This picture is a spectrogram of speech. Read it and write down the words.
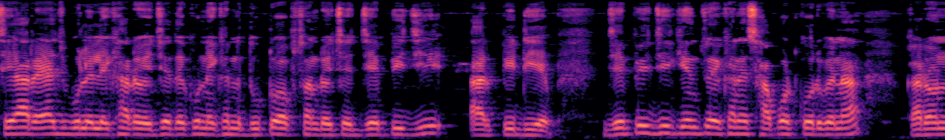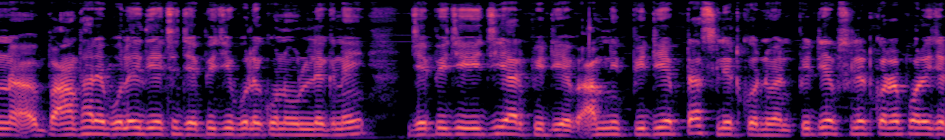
শেয়ার অ্যাজ বলে লেখা রয়েছে, দেখুন এখানে দুটো অপশান রয়েছে জেপিজি আর পিডিএফ জেপিজি কিন্তু এখানে সাপোর্ট করবে না, কারণ আধারে বলেই দিয়েছে জেপিজি বলে কোনো উল্লেখ নেই। জেপিজি ইজি আর পিডিএফ আপনি পিডিএফটা সিলেক্ট করে নেবেন। পিডিএফ সিলেক্ট করার পরে যে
